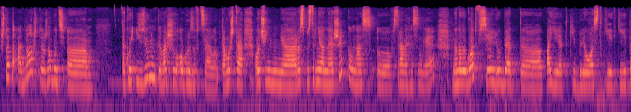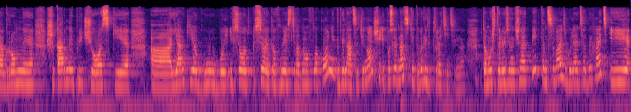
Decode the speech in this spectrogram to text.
Что-то одно, что должно быть э, такой изюминкой вашего образа в целом, потому что очень э, распространенная ошибка у нас э, в странах СНГ. На Новый год все любят э, пайетки, блестки, какие-то огромные шикарные прически, яркие губы, и все, все это вместе в одном флаконе к 12 ночи, и после 12 это выглядит отвратительно, потому что люди начинают пить, танцевать, гулять, отдыхать, и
